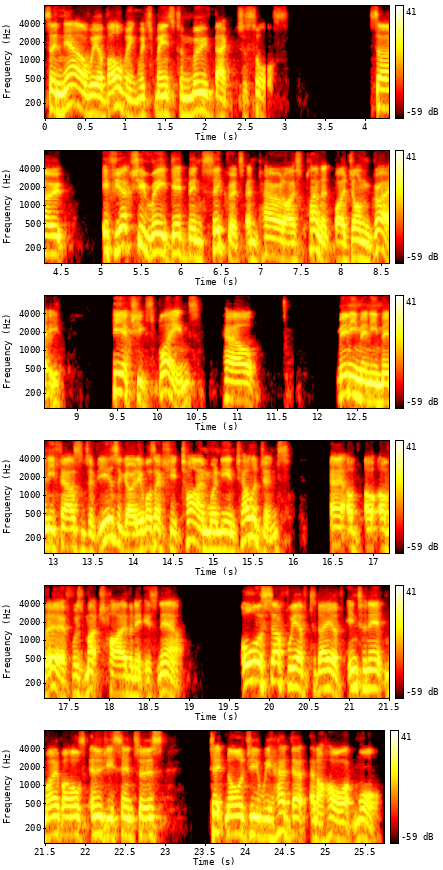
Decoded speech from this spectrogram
So now we're evolving, which means to move back to source. So if you actually read Dead Men's Secrets and Paradise Planet by John Gray, he actually explains how many, many, many thousands of years ago, there was actually a time when the intelligence uh, of, of Earth was much higher than it is now. All the stuff we have today of internet, mobiles, energy centers, technology, we had that and a whole lot more.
